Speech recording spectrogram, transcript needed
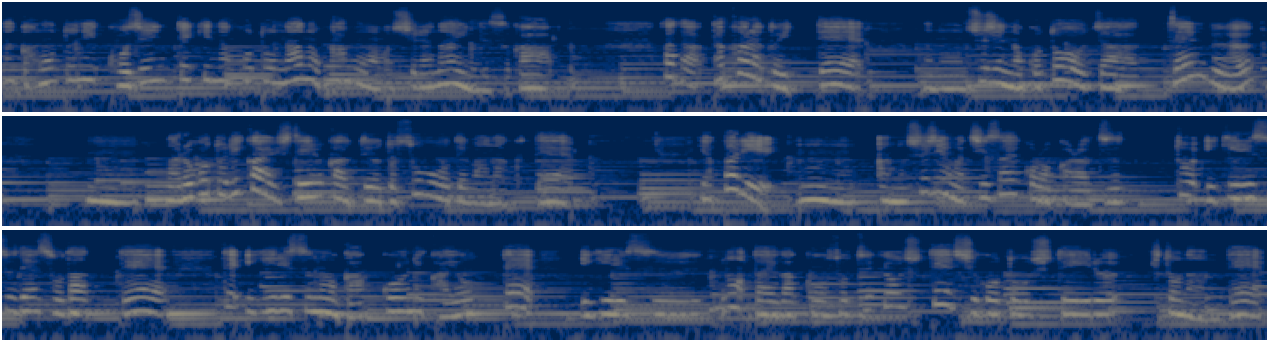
なんか本当に個人的なことなのかもしれないんですがただだからといってあの主人のことをじゃあ全部、うん、丸ごと理解しているかっていうとそうではなくてやっぱり、うん、あの主人は小さい頃からずっとイギリスで育ってでイギリスの学校に通ってイギリスの大学を卒業して仕事をしている人なんで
